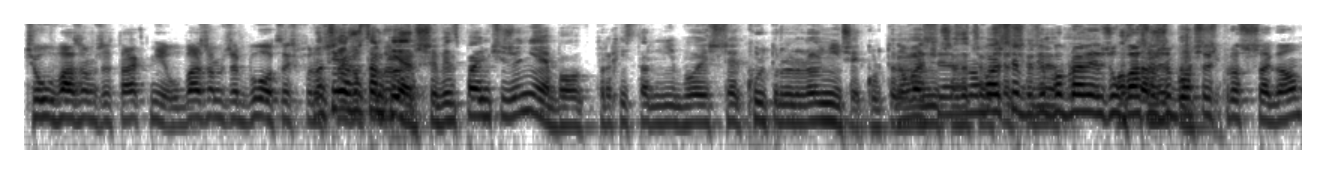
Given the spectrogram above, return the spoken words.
czy uważam, że tak? Nie, uważam, że było coś Znaczy ja rzucam co- pierwszy, więc powiem Ci, że nie, bo w prehistorii nie było jeszcze kultury rolniczej. Kultury No właśnie, rolnicze no zaczęły właśnie się się poprawiam, że od uważam, że było coś starożytności. prostszego.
